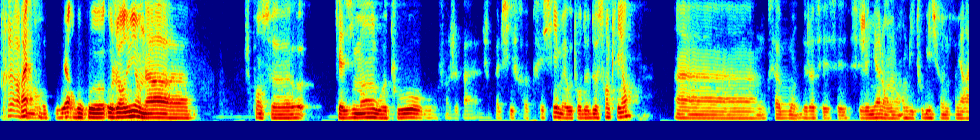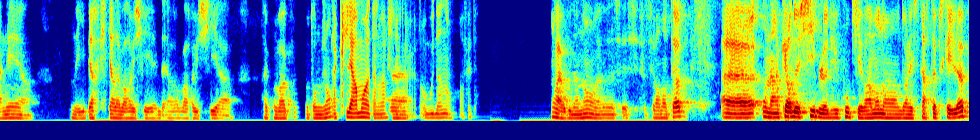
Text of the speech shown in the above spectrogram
Très rapidement. donc aujourd'hui, on a, je pense, quasiment ou autour, enfin, je n'ai pas, pas, le chiffre précis, mais autour de 200 clients. donc ça, bon, déjà, c'est génial en, en, B2B sur une première année on est hyper fiers d'avoir réussi, d'avoir réussi à, convaincre autant de gens. À clairement atteint le marché euh, au bout d'un an, en fait. Ouais, au bout d'un an, euh, c'est vraiment top. Euh, on a un cœur de cible, du coup, qui est vraiment dans, les startups scale-up.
